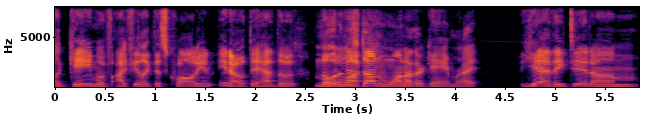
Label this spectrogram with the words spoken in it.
a game of I feel like this quality, and you know they had the, the Motive has done one other game, right? Yeah, they did. Um,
